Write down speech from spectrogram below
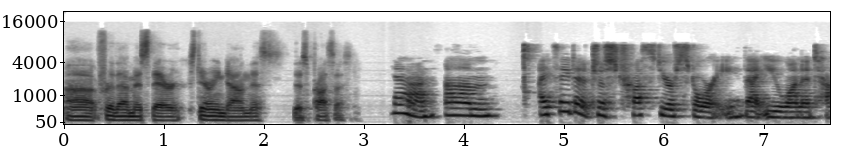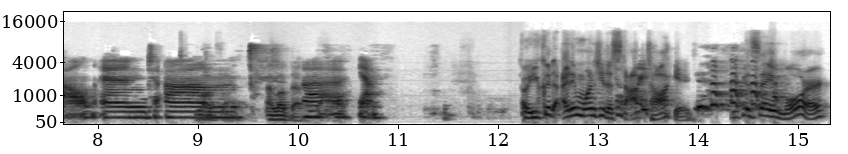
uh, for them as they're staring down this this process? Yeah, um, I'd say to just trust your story that you want to tell, and um, love I love that. Uh, yeah. Oh, you could. I didn't want you to stop talking. you could say more.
